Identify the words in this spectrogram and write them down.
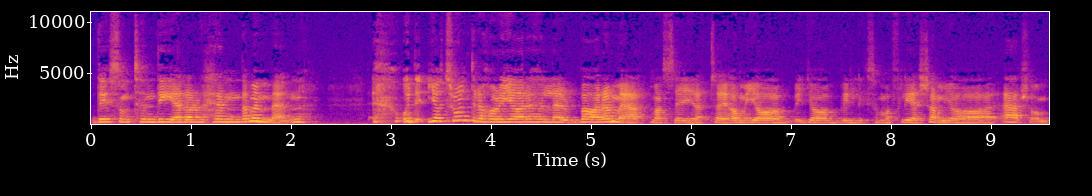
det som tenderar att hända med män och det, jag tror inte det har att göra heller bara med att man säger att här, ja, men jag, jag vill liksom vara flersam, jag är sån.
